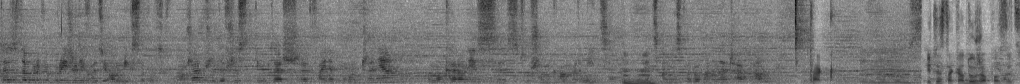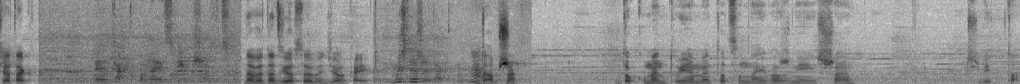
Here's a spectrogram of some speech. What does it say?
To jest dobry wybór, jeżeli chodzi o miks owoców morza. Przede wszystkim też z tuszem kamernicy, więc on jest parowany na czarno. Tak. I to jest taka duża pozycja, tak? E, tak, ona jest większa. Nawet na dwie osoby będzie ok. Myślę, że tak. Mhm. Dobrze. Dokumentujemy to, co najważniejsze, czyli tak.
